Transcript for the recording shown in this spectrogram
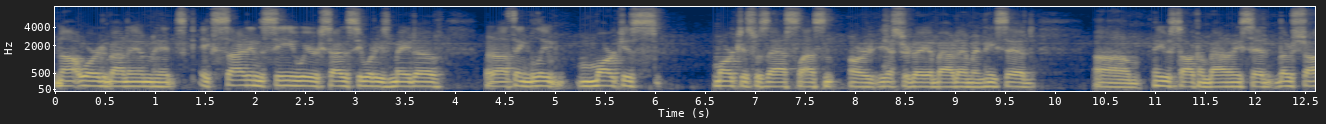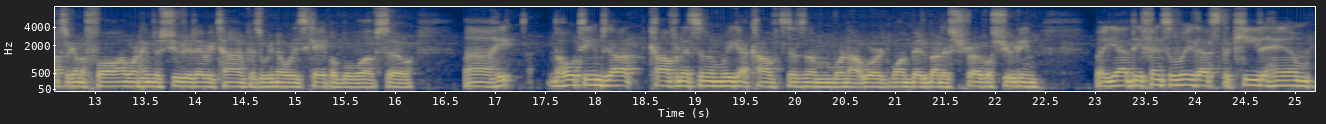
not worried about him. It's exciting to see. We are excited to see what he's made of. But I think believe Marcus Marcus was asked last or yesterday about him, and he said um, he was talking about it. he said those shots are going to fall. I want him to shoot it every time because we know what he's capable of. So uh, he, the whole team's got confidence in him. We got confidence in him. We're not worried one bit about his struggle shooting. But yeah, defensively, that's the key to him.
